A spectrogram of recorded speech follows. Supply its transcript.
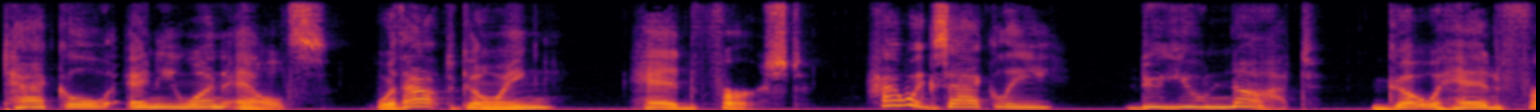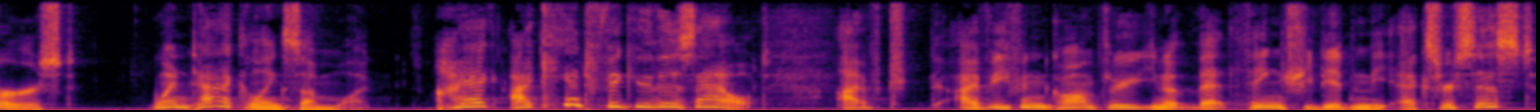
tackle anyone else without going head first. How exactly do you not go head first when tackling someone? I, I can't figure this out. I've I've even gone through you know that thing she did in The Exorcist,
